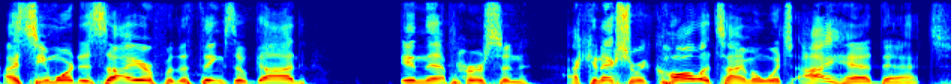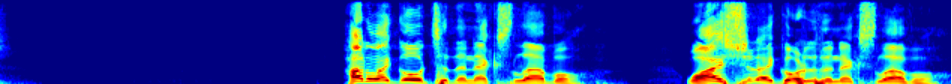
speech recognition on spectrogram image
I see more desire for the things of God in that person. I can actually recall a time in which I had that. How do I go to the next level? Why should I go to the next level?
